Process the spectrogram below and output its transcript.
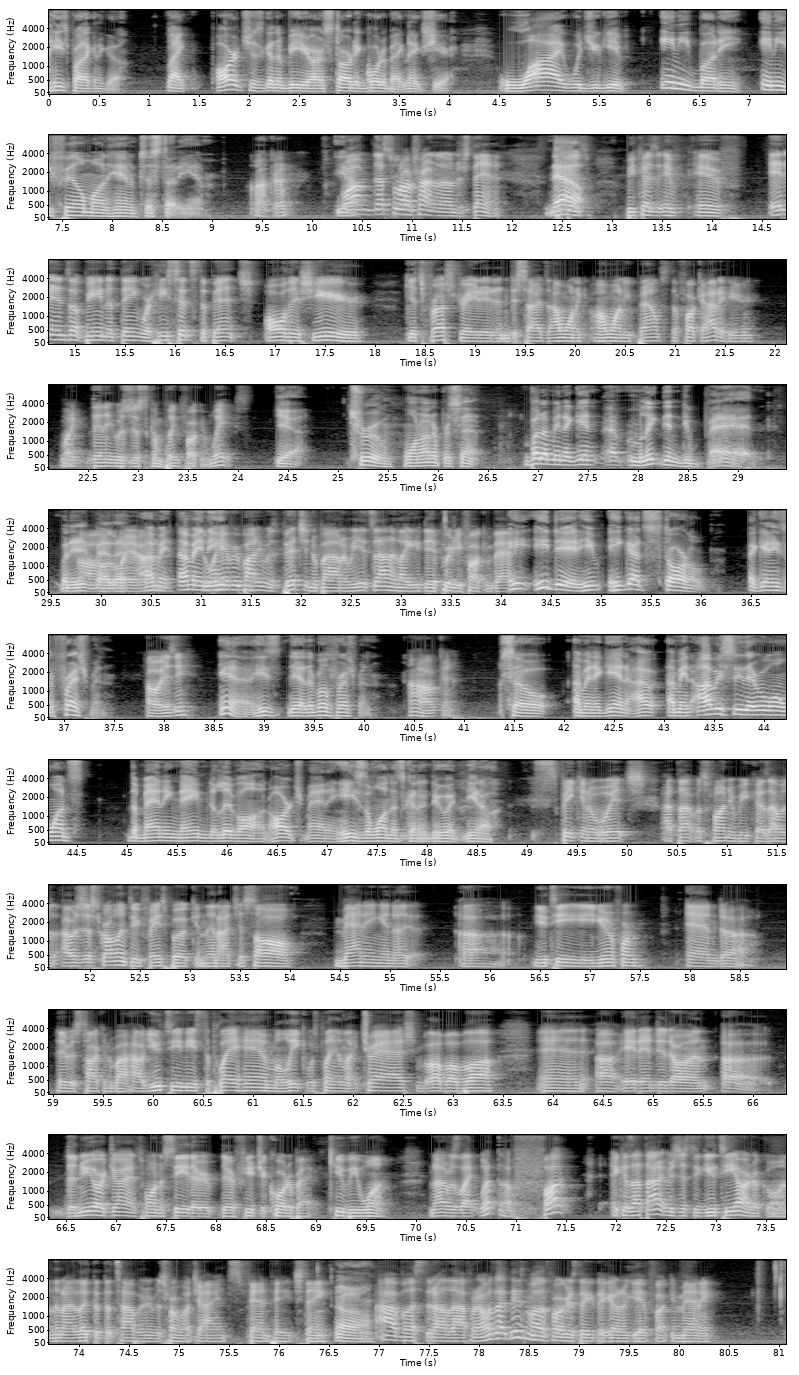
He's probably going to go. Like Arch is going to be our starting quarterback next year. Why would you give anybody any film on him to study him? Okay. Yeah. Well, I'm, that's what I'm trying to understand. Now, because, because if if it ends up being a thing where he sits the bench all this year, gets frustrated, and decides I want to I want to bounce the fuck out of here, like then it was just a complete fucking waste. yeah, true, one hundred percent. But I mean, again, uh, Malik didn't do bad, but he did Oh, bad. that- I mean, I mean, the way he, everybody was bitching about him, it sounded like he did pretty fucking bad. he he did. He he got startled. Again, he's a freshman. oh, is he? Yeah, he's yeah. They're both freshmen. Oh, okay. So I mean, again, I I mean, obviously, everyone wants the Manning name to live on. Arch Manning, he's the one that's going to do it. You know. Speaking of which, I thought it was funny because I was I was just scrolling through Facebook and then I just saw Manning in a uh, UT uniform, and uh, it was talking about how UT needs to play him. Malik was playing like trash and blah blah blah, and uh, it ended on uh, the New York Giants want to see their their future quarterback QB one, and I was like, what the fuck? Because I thought it was just a UT article, and then I looked at the top and it was from a Giants fan page thing. Oh, I busted out laughing. I was like, these motherfuckers think they're gonna get fucking Manning.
